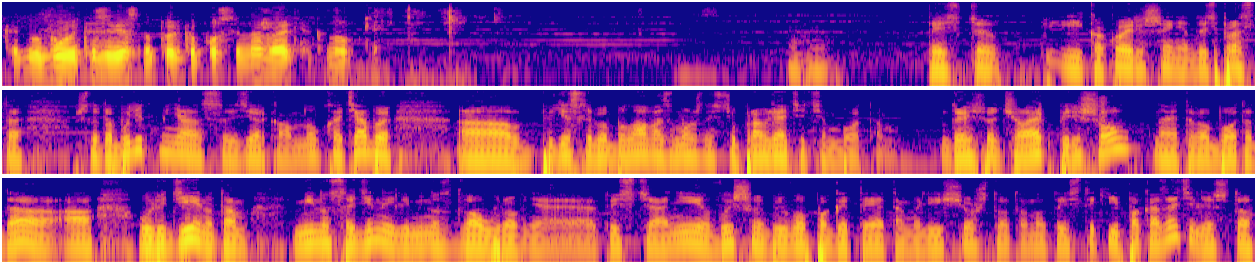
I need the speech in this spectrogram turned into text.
как бы будет известно только после нажатия кнопки. То есть э, и какое решение? То есть просто что-то будет меняться зеркалом? Ну, хотя бы, э, если бы была возможность управлять этим ботом. То есть вот человек перешел на этого бота, да, а у людей, ну там, минус один или минус два уровня. Э, то есть они выше его по ГТ там или еще что-то. Ну, то есть такие показатели, что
